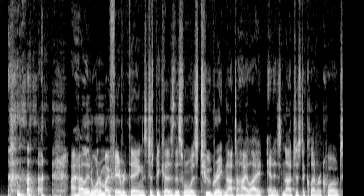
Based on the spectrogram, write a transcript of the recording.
I highlighted one of my favorite things just because this one was too great not to highlight, and it's not just a clever quote.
